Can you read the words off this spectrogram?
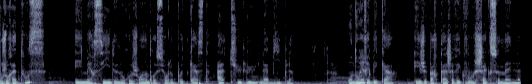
Bonjour à tous et merci de nous rejoindre sur le podcast As-tu lu la Bible? Mon nom est Rebecca et je partage avec vous chaque semaine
